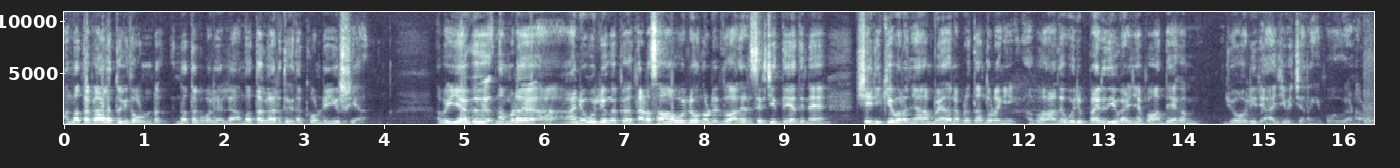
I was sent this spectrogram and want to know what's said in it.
അന്നത്തെ കാലത്തും ഇതുണ്ട്. ഇന്നത്തെ പോലെയല്ല. അന്നത്തെ കാലത്തും ഇതൊക്കെ ഉണ്ട്. ഈർഷ്യ. അപ്പോൾ ഇയാൾക്ക് നമ്മുടെ ആനുകൂല്യങ്ങൾക്ക് തടസ്സമാവുമല്ലോ എന്നുള്ളൊരിതും അതനുസരിച്ച് ഇദ്ദേഹത്തിനെ ശരിക്ക് പറഞ്ഞാൽ വേദനപ്പെടുത്താൻ തുടങ്ങി. അപ്പോൾ അത് ഒരു പരിധി കഴിഞ്ഞപ്പോൾ അദ്ദേഹം ജോലി രാജിവെച്ചിറങ്ങി പോവുകയാണ് അവിടെ.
